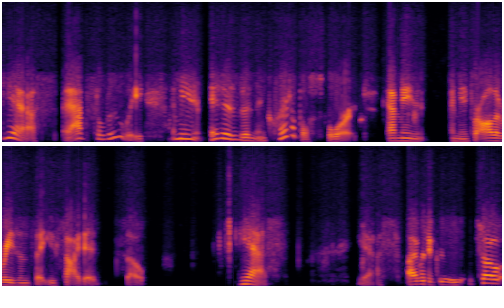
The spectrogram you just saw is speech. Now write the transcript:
Yes, absolutely. I mean, it is an incredible sport. I mean, I mean, for all the reasons that you cited. So, yes, yes. I would agree. So,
